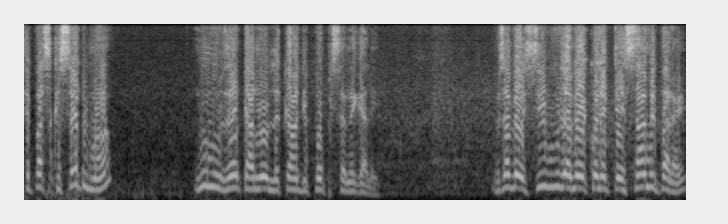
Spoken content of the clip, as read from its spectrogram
c'est parce que simplement, nous nous incarnons le camp du peuple sénégalais. Vous savez, si vous avez collecté 100 000 parrains,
